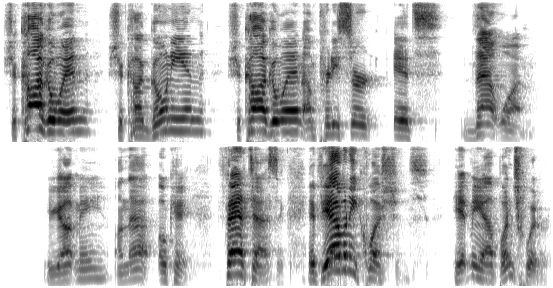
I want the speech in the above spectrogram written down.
Chicagoan, Chicagonian, Chicagoan. I'm pretty certain it's that one. You got me on that? Okay, fantastic. If you have any questions, hit me up on Twitter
